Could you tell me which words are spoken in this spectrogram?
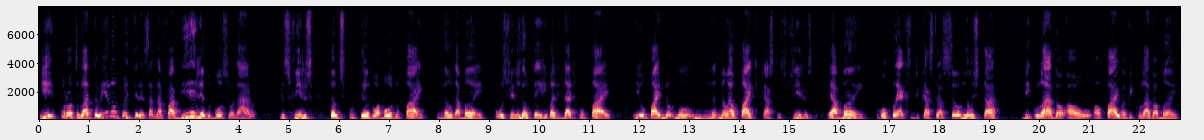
E, por outro lado, também eu não estou interessado na família do Bolsonaro, que os filhos estão disputando o amor do pai e não da mãe. Os filhos não têm rivalidade com o pai. E o pai não, não, não é o pai que castra os filhos, é a mãe. O complexo de castração não está vinculado ao, ao, ao pai, mas vinculado à mãe.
